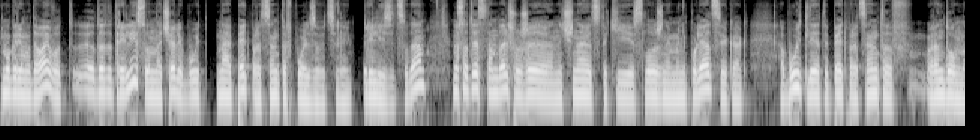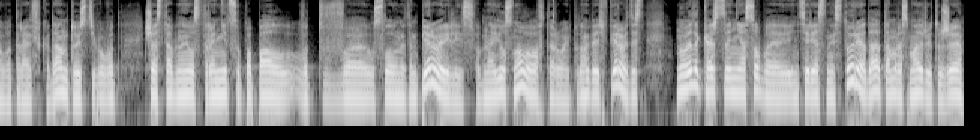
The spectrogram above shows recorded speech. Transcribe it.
и мы говорим, ну, давай вот этот релиз, он вначале будет на 5% пользователей релизиться, да, ну, соответственно, там дальше уже начинаются такие сложные манипуляции, как, а будет ли это 5% рандомного трафика, да, ну, то есть, типа, вот сейчас ты обновил страницу, попал вот в условный там первый релиз, обновил снова во второй, потом опять в первый. То есть, ну, это, кажется, не особо интересная история, да, там рассматривают уже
